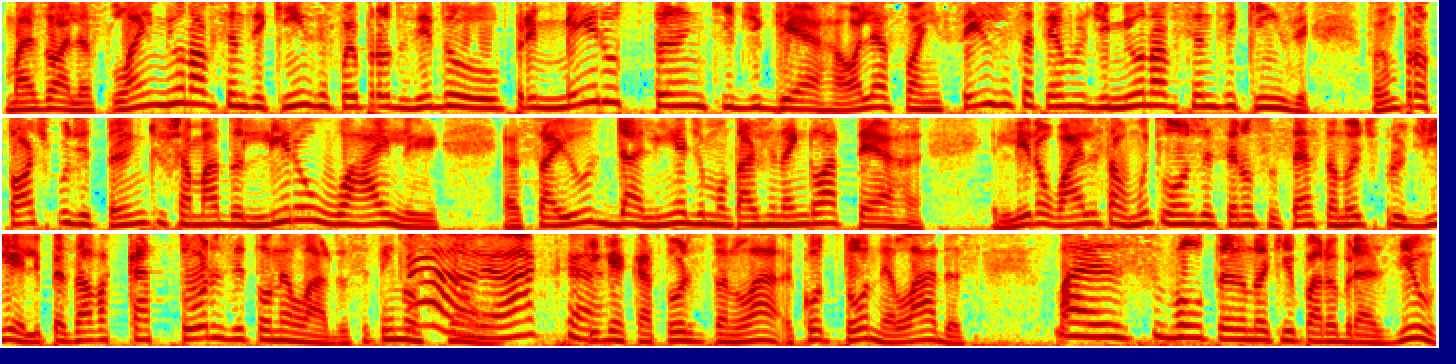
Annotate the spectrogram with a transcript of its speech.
Mas olha, lá em 1915 foi produzido o primeiro tanque de guerra. Olha só, em 6 de setembro de 1915. Foi um protótipo de tanque chamado Little Wiley. Eh, Saiu da linha de montagem na Inglaterra. Little Wiley estava muito longe de ser um sucesso da noite pro dia. Ele pesava 14 toneladas. Você tem noção? Caraca. O que, que é 14 tonela- co- toneladas? Mas voltando aqui para o Brasil,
